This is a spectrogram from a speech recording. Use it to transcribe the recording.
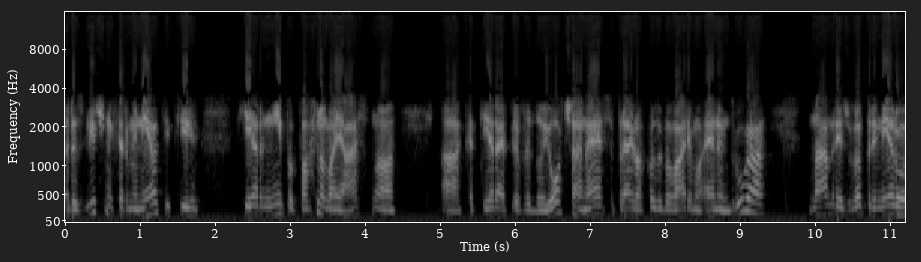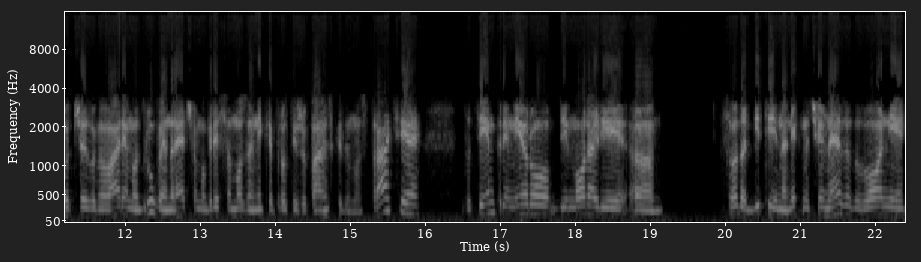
različni hermenevtiki, kjer ni popolnoma jasno, a, katera je prevladojoča, ne, se pravi, lahko zagovarjamo eno in drugo. Namreč v primeru, če zagovarjamo drugo in rečemo, gre samo za neke protižupanske demonstracije, v tem primeru bi morali uh, seveda biti na nek način nezadovoljni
